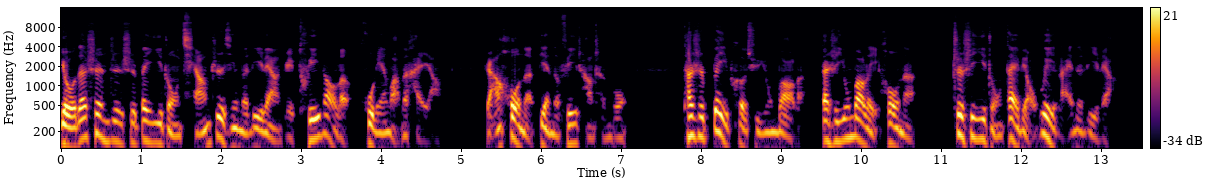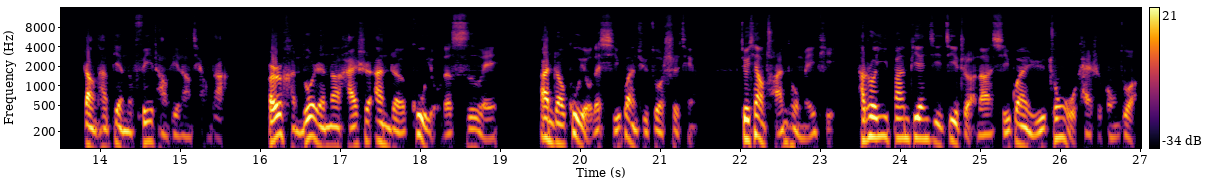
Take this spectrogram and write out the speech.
有的甚至是被一种强制性的力量给推到了互联网的海洋，然后呢变得非常成功。他是被迫去拥抱了，但是拥抱了以后呢，这是一种代表未来的力量，让他变得非常非常强大。而很多人呢，还是按着固有的思维，按照固有的习惯去做事情。就像传统媒体，他说，一般编辑记者呢习惯于中午开始工作，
